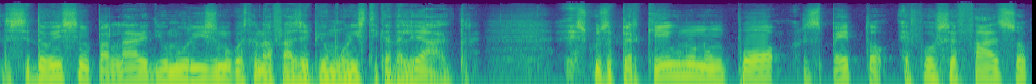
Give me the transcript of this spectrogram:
se dovessimo parlare di umorismo, questa è una frase più umoristica delle altre, eh, scusa, perché uno non può, rispetto, è forse falso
